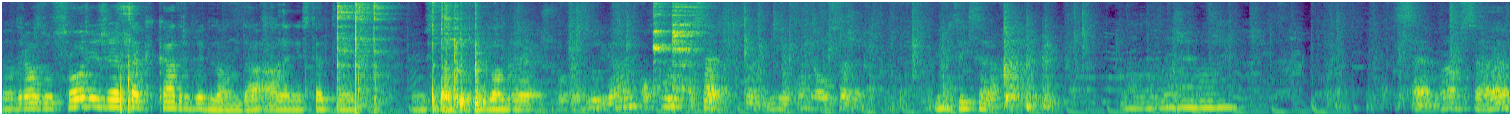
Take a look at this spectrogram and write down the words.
I od razu, sorry, że tak kadr wygląda, ale niestety, niestety wygląda jak już pokazuję. O kurde, ser, ser, nie zapomniał o serze. Więcej sera. O, Boże, Boże. Ser, mam ser.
